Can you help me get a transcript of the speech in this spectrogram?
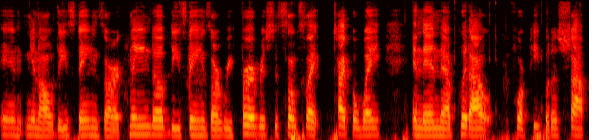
and you know these things are cleaned up, these things are refurbished in some type of way, and then they're put out for people to shop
